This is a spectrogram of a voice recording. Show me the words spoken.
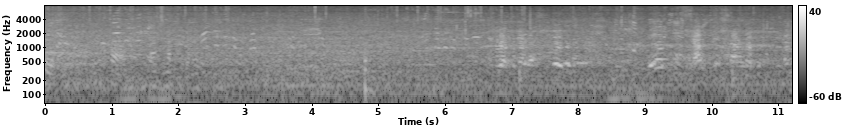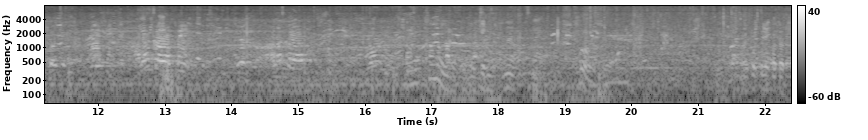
そうだねああ違ったこのカヌーだとできるんだね。そうですよ外国の方だ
